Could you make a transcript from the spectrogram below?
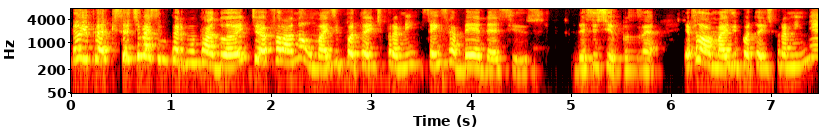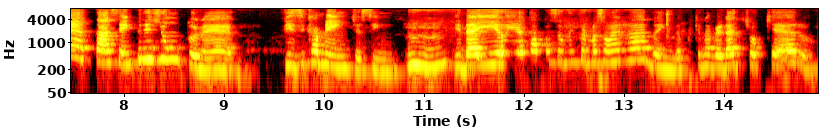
Não, e para que se eu tivesse me perguntado antes, eu ia falar, não, o mais importante para mim, sem saber desses, desses tipos, né? Eu ia falar, o mais importante para mim é estar tá sempre junto, né? fisicamente, assim. Uhum. E daí eu ia estar tá passando informação errada ainda, porque na verdade o que eu quero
